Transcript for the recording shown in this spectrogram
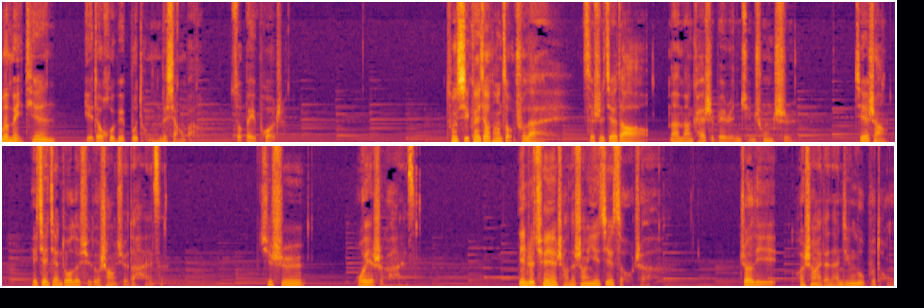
们每天也都会被不同的想法所被迫着。从西开教堂走出来，此时街道慢慢开始被人群充斥，街上也渐渐多了许多上学的孩子。其实，我也是个孩子。沿着劝业场的商业街走着，这里和上海的南京路不同，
